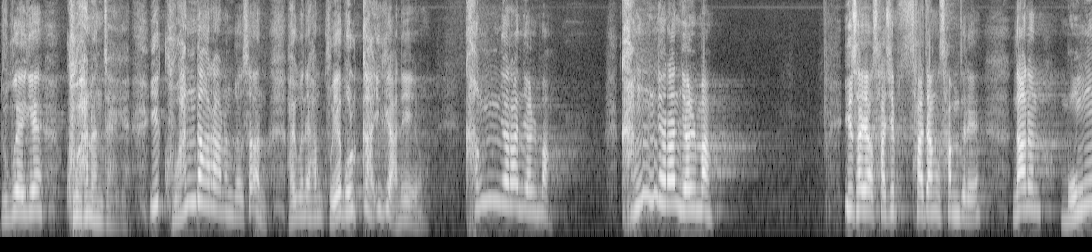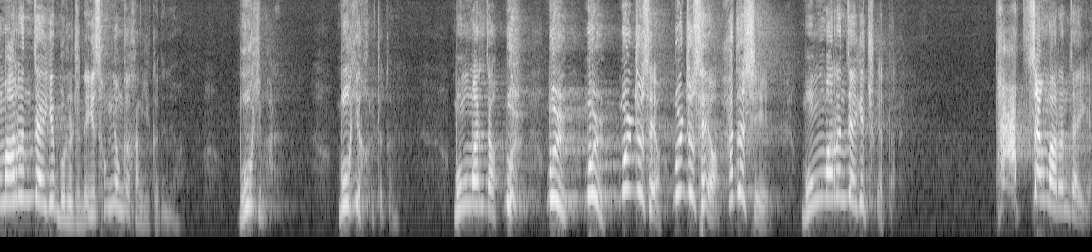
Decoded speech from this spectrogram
누구에게? 구하는 자에게. 이 구한다라는 것은 아이고 내가 한번 구해볼까? 이게 아니에요 강렬한 열망 강렬한 열망. 이사야 44장 3절에 나는 목마른 자에게 물을 준다. 이 성령과 관계 있거든요. 목이 마른 목이 헐떡거려 목마른 자 물, 물, 물, 물 주세요 물 주세요 하듯이 목마른 자에게 주겠다. 바짝 마른 자에게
